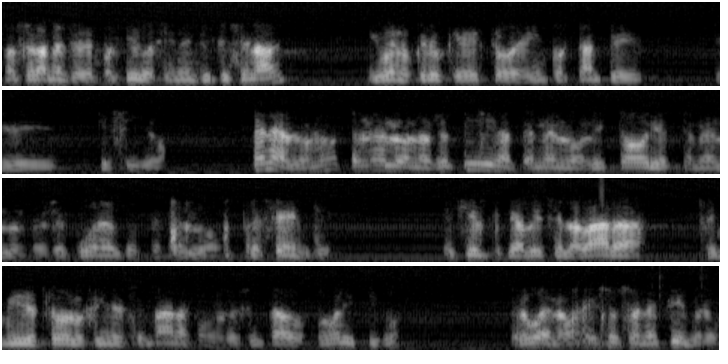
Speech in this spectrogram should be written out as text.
no solamente deportivo, sino institucional, y bueno, creo que esto es importante, eh, qué sé yo, tenerlo, ¿no? Tenerlo en la rutina, tenerlo en la historia, tenerlo en los recuerdos, tenerlo presente. Es cierto que a veces la vara se mide todos los fines de semana con los resultados futbolísticos, pero bueno, esos son efímeros,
